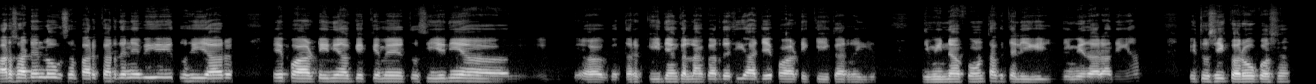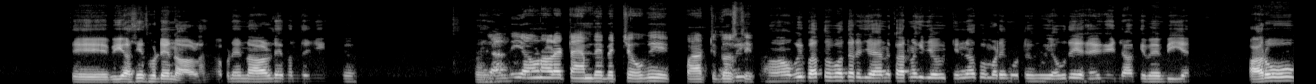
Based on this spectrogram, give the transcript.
ਔਰ ਸਾਡੇ ਲੋਕ ਸੰਪਰਕ ਕਰਦੇ ਨੇ ਵੀ ਇਹ ਤੁਸੀਂ ਯਾਰ ਇਹ ਪਾਰਟੀ ਦੀਆਂ ਅੱਗੇ ਕਿਵੇਂ ਤੁਸੀਂ ਇਹਦੀਆਂ ਤਰੱਕੀ ਦੀਆਂ ਗੱਲਾਂ ਕਰਦੇ ਸੀ, ਅੱਜ ਇਹ ਪਾਰਟੀ ਕੀ ਕਰ ਰਹੀ ਹੈ? ਜ਼ਮੀਨਾਂ ਕੌਣ ਤੱਕ ਚਲੀ ਗਈ ਜ਼ਿਮੀਂਦਾਰਾਂ ਦੀਆਂ? ਵੀ ਤੁਸੀਂ ਕਰੋ ਕੁਛ ਤੇ ਵੀ ਅਸੀਂ ਤੁਹਾਡੇ ਨਾਲ ਆ ਆਪਣੇ ਨਾਲ ਦੇ ਬੰਦੇ ਜੀ ਜਲਦੀ ਆਉਣ ਵਾਲੇ ਟਾਈਮ ਦੇ ਵਿੱਚ ਉਹ ਵੀ ਪਾਰਟੀ ਤੋਂ ਉਹ ਵੀ- ਅਸਤੀਫਾ ਹਾਂ ਉਹ ਵੀ ਵੱਧ ਤੋਂ ਵੱਧ ਰਿਜ਼ਾਈਨ ਕਰਨਗੇ ਜੋ ਜਿਨ੍ਹਾਂ ਕੋ ਮੜੇ ਮੋਟੇ ਹੋਏ ਆ, ਉਹਦੇ ਹੈਗੇ ਜਾਂ ਕਿਵੇਂ ਵੀ ਹੈ ਔਰ ਉਹ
